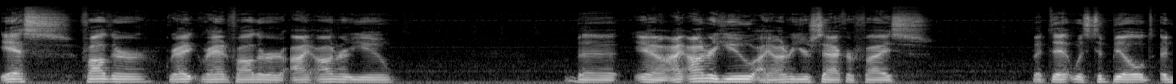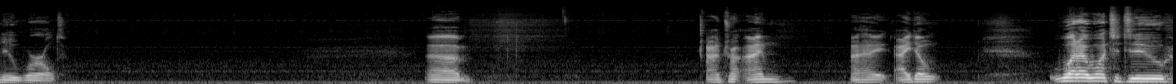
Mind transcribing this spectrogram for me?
Yes, father, great grandfather, I honor you. But, you know, I honor you, I honor your sacrifice. But that was to build a new world. Um, I'm trying. I'm I I don't. What I want to do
